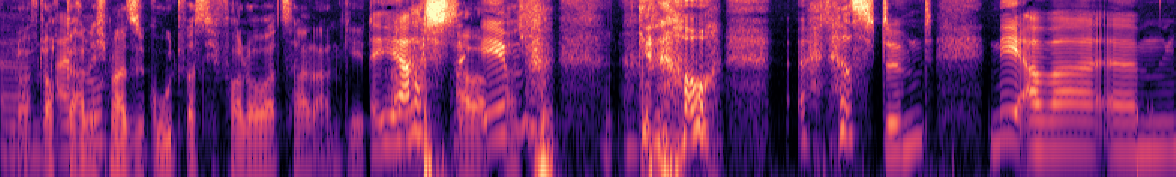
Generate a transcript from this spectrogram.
Ähm, Läuft auch gar also- nicht mal so gut, was die Followerzahl angeht. Ja, aber, aber eben. Genau, das stimmt. Nee, aber ähm,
